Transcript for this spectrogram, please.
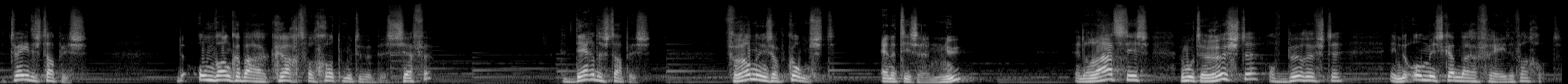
De tweede stap is de onwankelbare kracht van God moeten we beseffen. De derde stap is verandering is op komst en het is er nu. En de laatste is, we moeten rusten of berusten in de onmiskenbare vrede van God.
